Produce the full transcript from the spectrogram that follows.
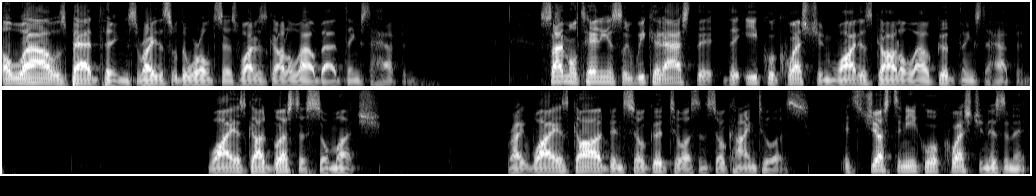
allows bad things, right? That's what the world says. Why does God allow bad things to happen? Simultaneously, we could ask the, the equal question why does God allow good things to happen? Why has God blessed us so much? Right? Why has God been so good to us and so kind to us? It's just an equal question, isn't it?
